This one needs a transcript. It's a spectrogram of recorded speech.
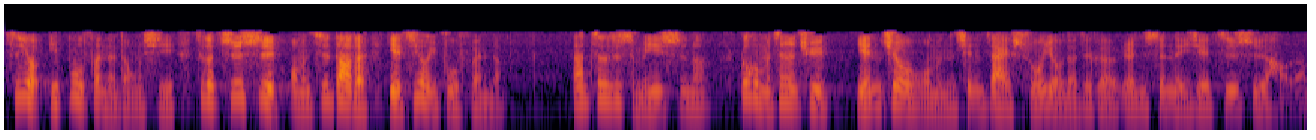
只有一部分的东西，这个知识我们知道的也只有一部分的。那这个是什么意思呢？”如果我们真的去研究我们现在所有的这个人生的一些知识，好了，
